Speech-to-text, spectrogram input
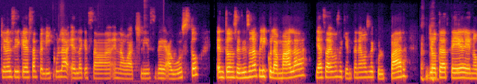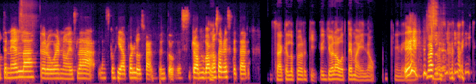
quiero decir que esta película es la que estaba en la watchlist de agosto. Entonces, si es una película mala, ya sabemos a quién tenemos que culpar. Yo traté de no tenerla, pero bueno, es la, la escogida por los fans. Entonces, vamos a respetar. ¿Sabes qué es lo peor? Que yo la voté, ma, y no. Y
